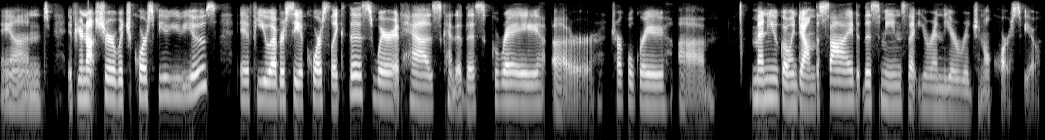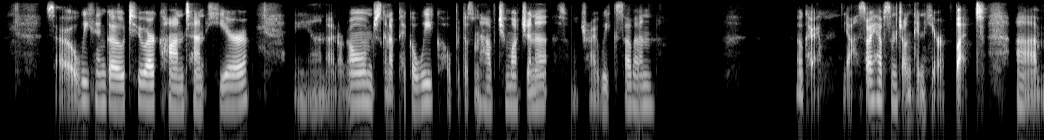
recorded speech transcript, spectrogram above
And if you're not sure which course view you use, if you ever see a course like this where it has kind of this gray or charcoal gray um, menu going down the side, this means that you're in the original course view. So we can go to our content here. And I don't know, I'm just going to pick a week. Hope it doesn't have too much in it. So we'll try week seven. Okay, yeah, so I have some junk in here. But um,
